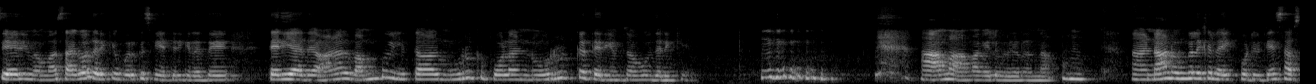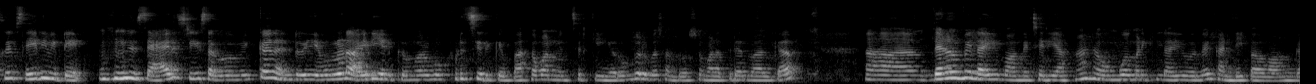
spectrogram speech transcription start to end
சரி மாமா சகோதரிக்கு முறுக்கு செய்ய தெரிகிறது. தெரியாது. ஆனால் வம்பு இழுத்தால் முறுக்கு போல நொறுக்க தெரியும் சகோதரிக்கு. ஆமாம் ஆமாம் வேலுமுருகன் நான் உங்களுக்கு லைக் போட்டுவிட்டேன் சப்ஸ்கிரைப் செய்து விட்டேன் சாரி ஸ்ரீ சகோ மிக்க நன்றி. உங்களோட ஐடி எனக்கு ரொம்ப ரொம்ப பிடிச்சிருக்கு. பகவான் வச்சுருக்கீங்க. ரொம்ப ரொம்ப சந்தோஷம் வளர்த்துட்டு வாழ்க்கை தினமுமே லைவ் வாங்க சரியா? நான் ஒம்பது மணிக்கு லைவ் வருவேன். கண்டிப்பாக வாங்க.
